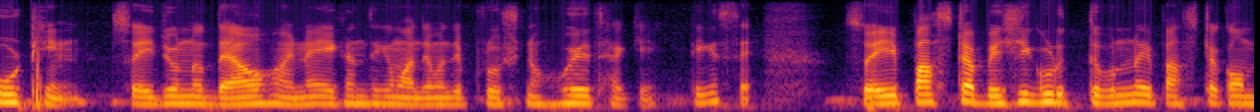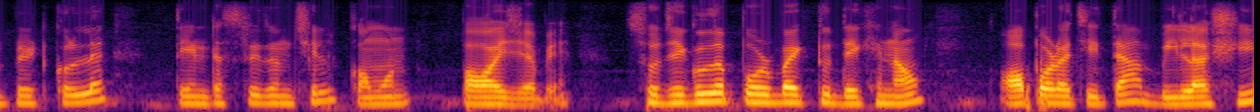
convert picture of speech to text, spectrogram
কঠিন সো এই জন্য দেওয়া হয় না এখান থেকে মাঝে মাঝে প্রশ্ন হয়ে থাকে, ঠিক আছে? সো এই পাঁচটা বেশি গুরুত্বপূর্ণ, এই পাঁচটা কমপ্লিট করলে তিনটা সৃজনশীল কমন পাওয়াই যাবে। সো যেগুলো পড়বা একটু দেখে নাও। অপরাজিতা, বিলাসী,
